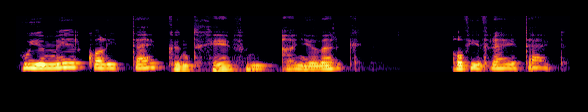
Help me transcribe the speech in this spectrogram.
hoe je meer kwaliteit kunt geven aan je werk of je vrije tijd.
